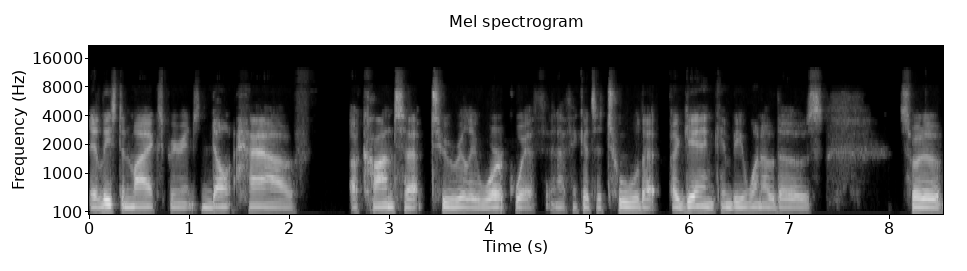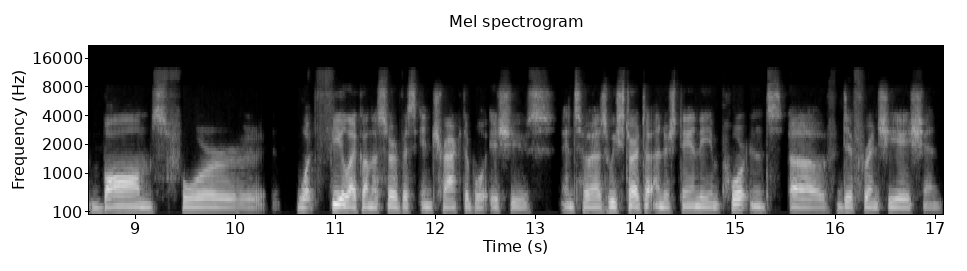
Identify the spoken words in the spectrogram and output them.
at least in my experience don't have a concept to really work with. And i think it's a tool that again can be one of those sort of balms for what feel like on the surface intractable issues. And so as we start to understand the importance of differentiation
